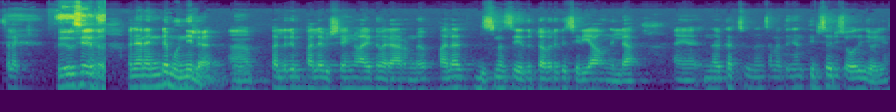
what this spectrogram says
സെലക്ട് തീർച്ചയായിട്ടും. അപ്പം ഞാൻ എന്റെ മുന്നിൽ പലരും പല വിഷയങ്ങളായിട്ട് വരാറുണ്ട്. പല ബിസിനസ് ചെയ്തിട്ട് അവർക്ക് ശരിയാവുന്നില്ല. എന്നൊക്കെ സമയത്ത് ഞാൻ തിരിച്ചൊരു ചോദ്യം ചോദിക്കാം.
